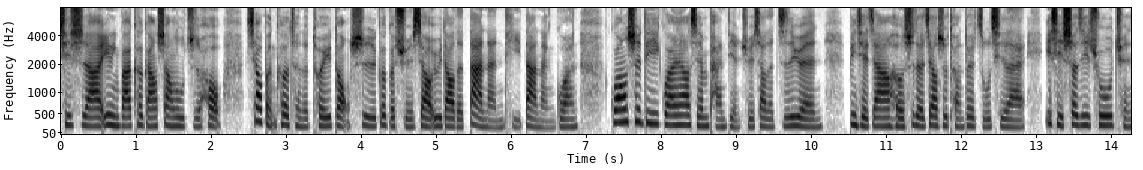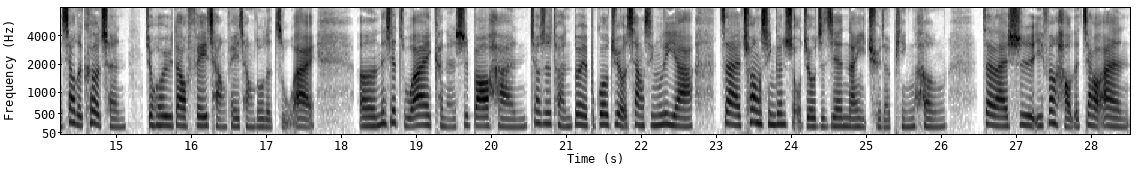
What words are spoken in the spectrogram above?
其实啊，一零八课纲上路之后，校本课程的推动是各个学校遇到的大难题、大难关。光是第一关要先盘点学校的资源，并且将合适的教师团队组起来，一起设计出全校的课程，就会遇到非常非常多的阻碍。嗯，那些阻碍可能是包含教师团队不够具有向心力啊，在创新跟守旧之间难以取得平衡。再来是一份好的教案，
